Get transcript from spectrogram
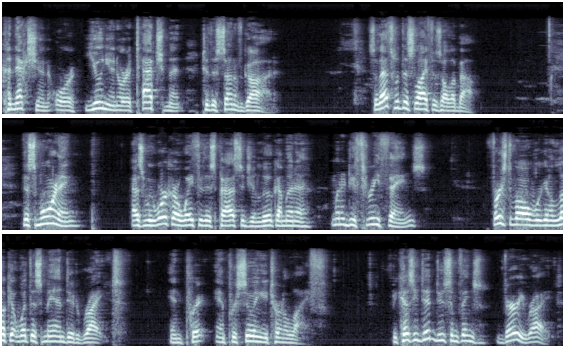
connection or union or attachment to the Son of God. So that's what this life is all about. This morning, as we work our way through this passage in Luke, I'm going to, I'm going to do three things. First of all, we're going to look at what this man did right in, in pursuing eternal life. Because he did do some things very right.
